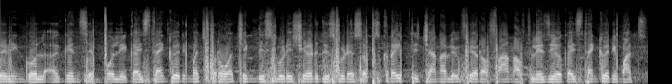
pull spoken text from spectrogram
saving goal against Empoli, guys. Thank you very much for watching this video. Share this video, subscribe the channel if you're a fan of Lazio, guys. Thank you very much.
